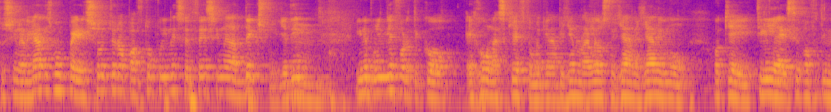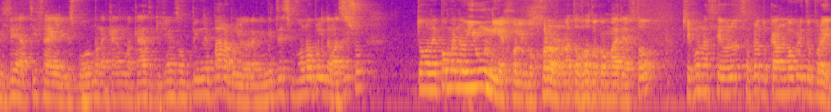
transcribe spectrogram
τους συνεργάτες μου περισσότερο από αυτό που είναι σε θέση να αντέξουν. Γιατί είναι πολύ διαφορετικό εγώ να σκέφτομαι και να πηγαίνω να λέω στο Γιάννη, Γιάννη μου, OK, okay, τι λέει, έχω αυτή την ιδέα, τι θα έλεγες, μπορούμε να κάνουμε κάτι. Και ο Γιάννης θα μου πει: Είναι πάρα πολύ ωραία, Δημήτρη, συμφωνώ πολύ μαζί σου. Τον επόμενο Ιούνιο έχω λίγο χρόνο να το δω το κομμάτι αυτό και εγώ να θεωρώ ότι θα πρέπει να το κάνουμε αύριο το πρωί.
